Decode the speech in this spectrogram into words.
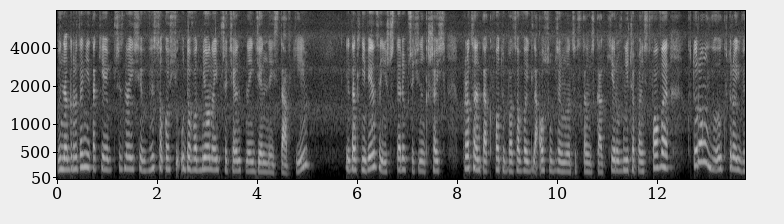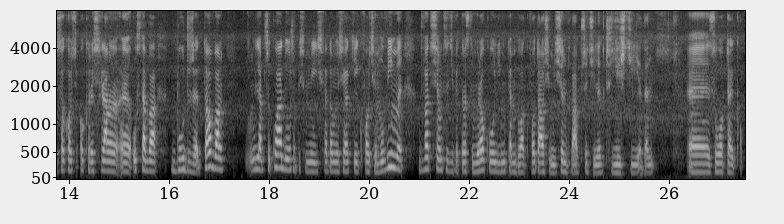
Wynagrodzenie takie przyznaje się w wysokości udowodnionej przeciętnej dziennej stawki jednak nie więcej niż 4,6% kwoty bazowej dla osób zajmujących stanowiska kierownicze państwowe, którą, której wysokość określa e, ustawa budżetowa. Dla przykładu, żebyśmy mieli świadomość, o jakiej kwocie mówimy, w 2019 roku limitem była kwota 82,31 e, złotego.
